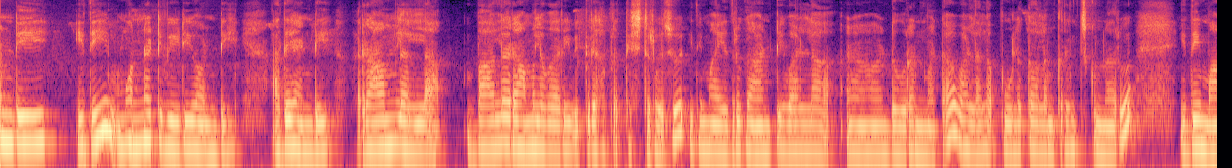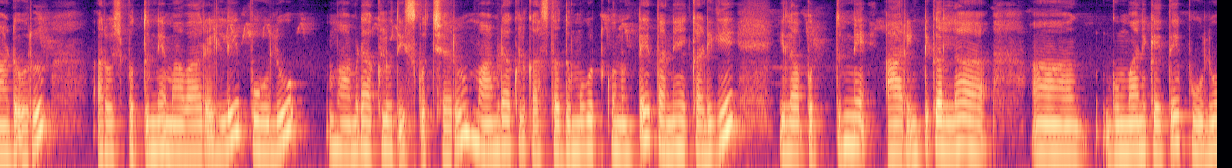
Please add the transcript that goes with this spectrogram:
అండి ఇది మొన్నటి వీడియో అండి. అదే అండి రామ్లల్లా బాలరాముల వారి విగ్రహ ప్రతిష్ఠ రోజు. ఇది మా ఎదురుగా ఆంటీ వాళ్ళ డోర్ అనమాట వాళ్ళు అలా పూలతో అలంకరించుకున్నారు. ఇది మా డోరు. ఆ రోజు పొద్దున్నే మా వారు వెళ్ళి పూలు మామిడాకులు తీసుకొచ్చారు. మామిడాకులు కాస్త దుమ్ము కొట్టుకొని ఉంటే తనే కడిగి ఇలా పొద్దున్నే ఆరింటికల్లా గుమ్మానికైతే పూలు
